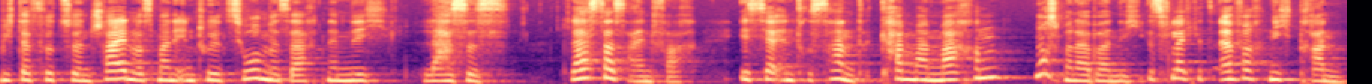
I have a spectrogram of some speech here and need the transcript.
mich dafür zu entscheiden, was meine Intuition mir sagt, nämlich lass es. Lass das einfach. Ist ja interessant. Kann man machen, muss man aber nicht. Ist vielleicht jetzt einfach nicht dran.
